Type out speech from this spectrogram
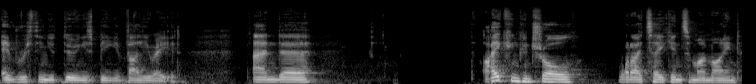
Everything you're doing is being evaluated, and uh, I can control what I take into my mind.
